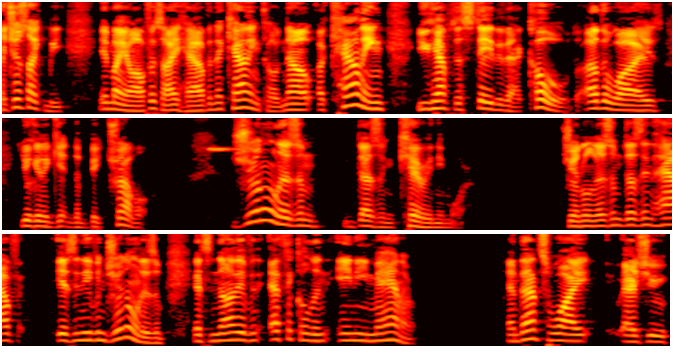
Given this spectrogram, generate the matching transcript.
It's just like me. In my office, I have an accounting code. Now, accounting, you have to stay to that code. Otherwise, you're going to get into big trouble. Journalism doesn't care anymore. Journalism doesn't have, isn't even journalism. It's not even ethical in any manner. And that's why, as you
